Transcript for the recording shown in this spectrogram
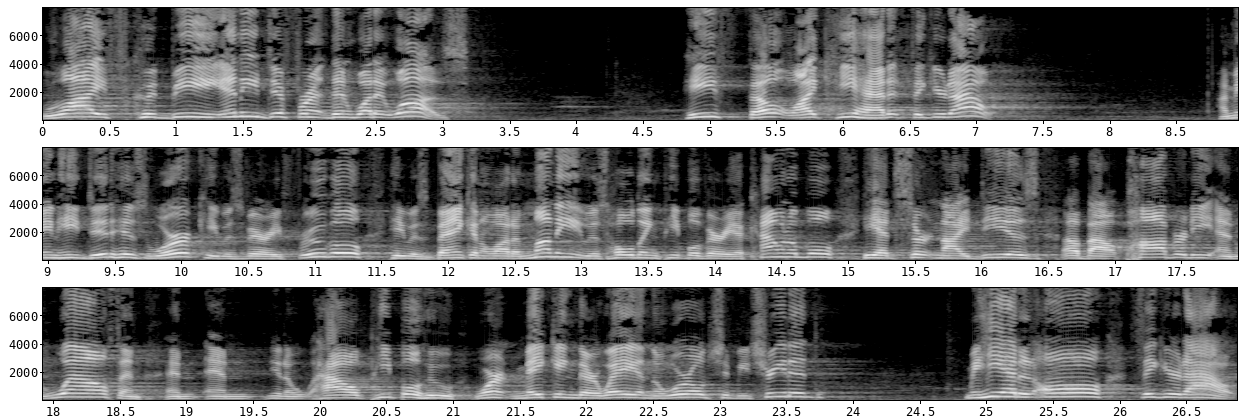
life could be any different than what it was. He felt like he had it figured out. I mean, he did his work. He was very frugal. He was banking a lot of money. He was holding people very accountable. He had certain ideas about poverty and wealth and, and, and you know, how people who weren't making their way in the world should be treated. I mean, he had it all figured out.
